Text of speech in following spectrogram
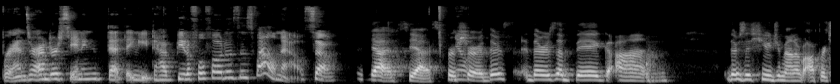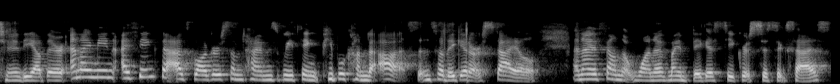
brands are understanding that they need to have beautiful photos as well now. So yes, yes, for sure. There's there's a big um, there's a huge amount of opportunity out there. And I mean, I think that as bloggers, sometimes we think people come to us and so they get our style. And I have found that one of my biggest secrets to success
